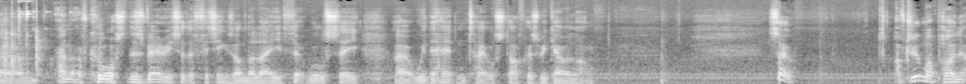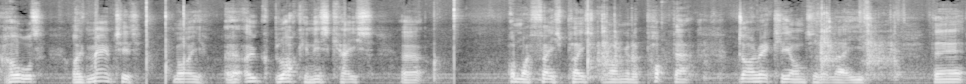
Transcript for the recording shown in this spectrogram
um, and of course there's various other fittings on the lathe that we'll see uh, with the head and tail stock as we go along. So I've drilled my pilot holes, I've mounted my uh, oak block in this case uh, on my faceplate and I'm going to pop that directly onto the lathe there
